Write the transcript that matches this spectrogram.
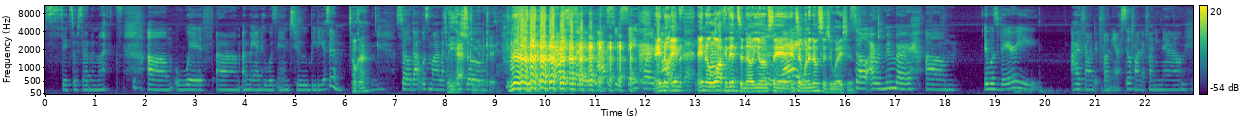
six or seven months, um, with um, a man who was into BDSM. Okay. So that was my like So he has to communicate. has to. Safe words. Ain't no ain't, that stuff. He ain't no walking to. into no. You know what I'm saying? Into one of them situations. So I remember um, it was very. I found it funny. I still find it funny now. Mm-hmm.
